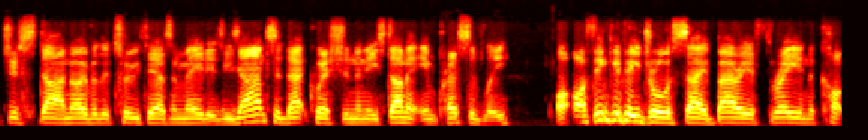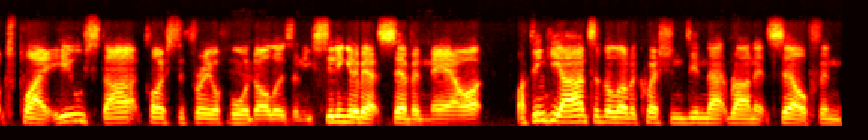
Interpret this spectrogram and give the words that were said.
just done over the 2,000 metres, he's answered that question and he's done it impressively. I, I think if he draws, say, barrier three in the Cox Plate, he'll start close to three or four dollars, and he's sitting at about seven now. I, I think he answered a lot of questions in that run itself, and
